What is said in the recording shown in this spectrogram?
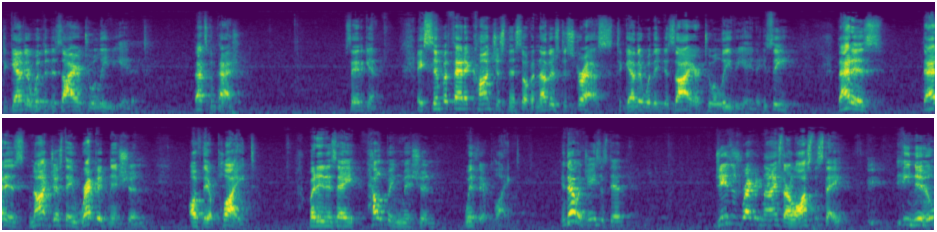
together with the desire to alleviate it. That's compassion. Say it again. A sympathetic consciousness of another's distress together with a desire to alleviate it. You see, that is, that is not just a recognition of their plight, but it is a helping mission with their plight. Isn't that what Jesus did? Jesus recognized our lost estate. He knew,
